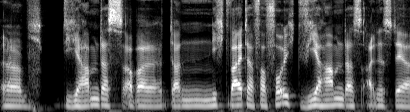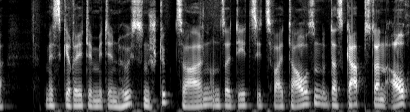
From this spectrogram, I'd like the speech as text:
Äh, die haben das aber dann nicht weiter verfolgt. Wir haben das eines der Messgeräte mit den höchsten Stückzahlen, unser DC 2000. Und das gab es dann auch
